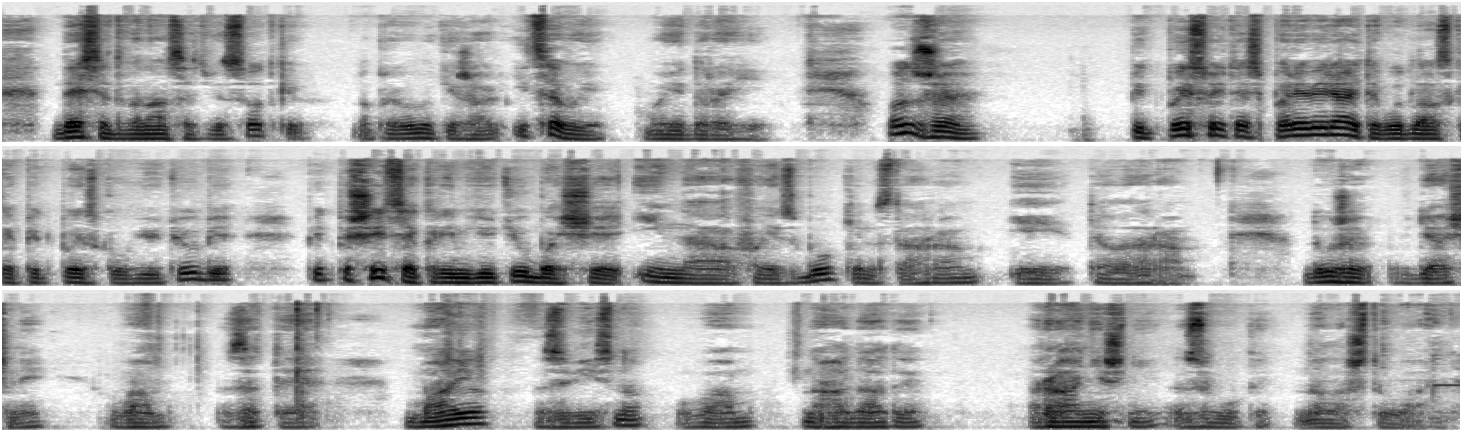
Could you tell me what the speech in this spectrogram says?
10-12%, на превеликий жаль. І це ви, мої дорогі. Отже, підписуйтесь, перевіряйте, будь ласка, підписку в Ютубі. Підпишіться, крім Ютуба, ще і на Фейсбук, Інстаграм і Телеграм. Дуже вдячний вам за те. Маю, звісно, вам нагадати ранішні звуки налаштування.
